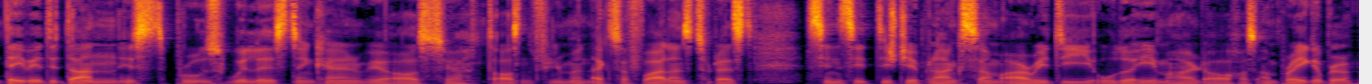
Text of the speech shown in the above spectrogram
David Dunn ist Bruce Willis, den kennen wir aus ja, tausend Filmen, Acts of Violence zuletzt, Sin City stirbt langsam, R.E.D. oder eben halt auch aus Unbreakable.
